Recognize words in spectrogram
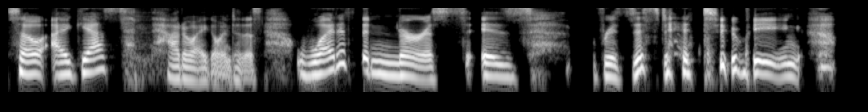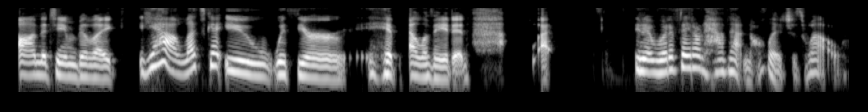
So I guess, how do I go into this? What if the nurse is resistant to being on the team and be like, yeah, let's get you with your hip elevated? you know, what if they don't have that knowledge as well?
